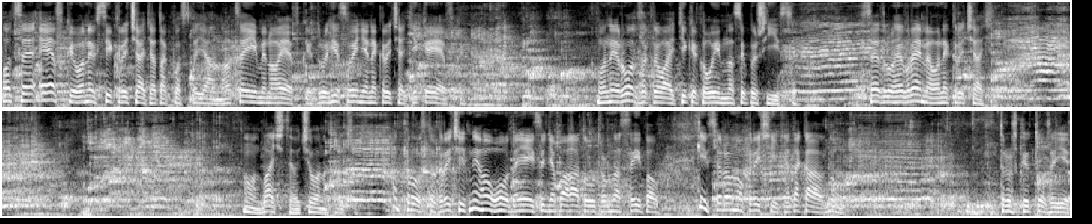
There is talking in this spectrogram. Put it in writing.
Оце ефки, вони всі кричать отак постійно. Оце іменно ефки. Другі свині не кричать, тільки ефки. Вони рот закривають тільки коли їм насипиш їсти. Все друге время вони кричать. Вон, бачите, от чого вона кричить. От просто кричить, не голодна, я їй сьогодні багато утром насипав. І все одно кричить. А така, ну, трошки теж є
